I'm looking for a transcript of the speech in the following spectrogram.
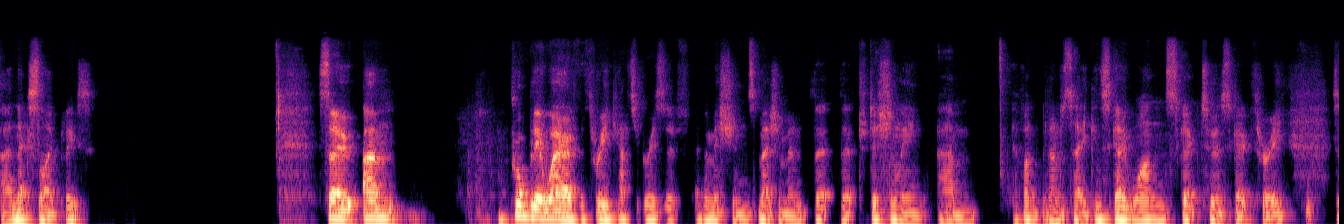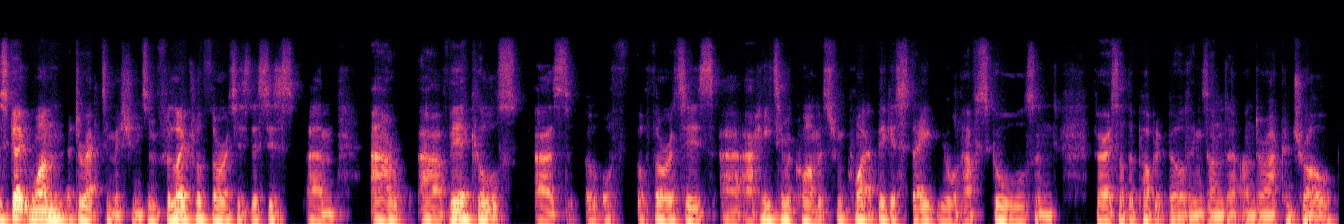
Uh, next slide, please. So um, probably aware of the three categories of, of emissions measurement that, that traditionally um, have been undertaken, scope one, scope two, and scope three. So scope one are direct emissions, and for local authorities, this is um, our, our vehicles as authorities, uh, our heating requirements from quite a big estate. We all have schools and various other public buildings under, under our control.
